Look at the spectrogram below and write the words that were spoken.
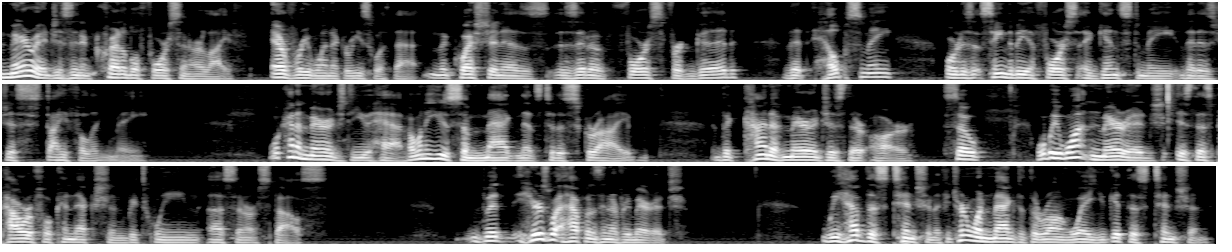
Marriage is an incredible force in our life. Everyone agrees with that. And the question is is it a force for good that helps me, or does it seem to be a force against me that is just stifling me? What kind of marriage do you have? I want to use some magnets to describe the kind of marriages there are. So, what we want in marriage is this powerful connection between us and our spouse. But here's what happens in every marriage we have this tension. If you turn one magnet the wrong way, you get this tension.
